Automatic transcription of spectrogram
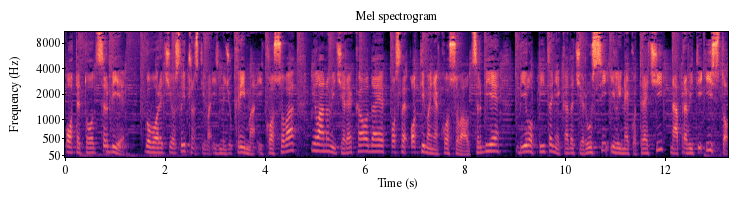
oteto od Srbije. Govoreći o sličnostima između Krima i Kosova, Milanović je rekao da je posle otimanja Kosova od Srbije bilo pitanje kada će Rusi ili neko treći napraviti isto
